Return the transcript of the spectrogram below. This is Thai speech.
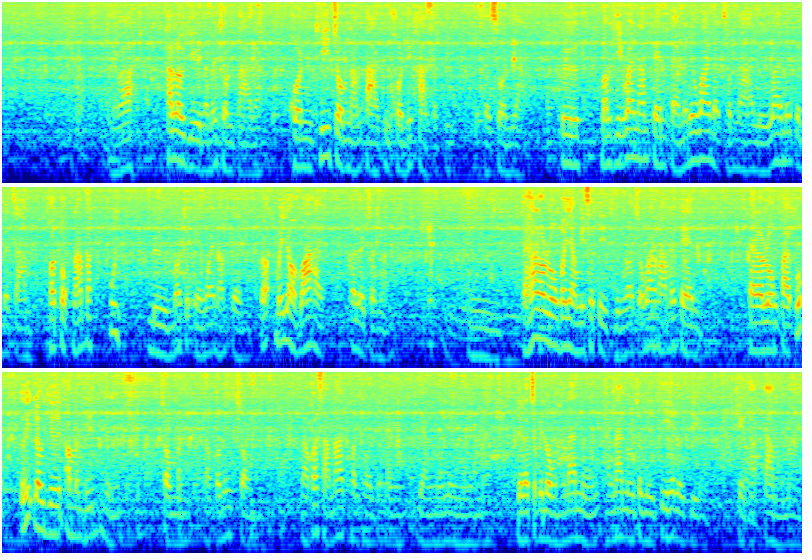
เห็นปะถ้าเรายืนเราไม่จมตายแล้ว คนที่จมน้ำตายคือคนที่ขาดสติแต่ส่วนใหญ่คือบางทีว่ายน้ำเป็นแต่ไม่ได้ว่ายแบบชำนาญหรือว่ายไม่เป็นประจำพอตกน้ำไปอุ้ยลืมว่าตัวเองว่ายน้ำเป็น ก็ไม่ยอมว่ายก็เลยจมน้ำอืมแต่ถ้าเราลงไปอย่างมีสติถึงเราจะว่ายน้ำไม่เป็น แต่เราลงไปปุ๊บเอ้ยเรายืนเอามันยืนถึงจมมันเราก็ไม่จม เราก็สามารถคอนโทรลตัวเองอย่างนู้นอย่างนี้ได้เดี๋ยวเราจะไปลงทางด้านนู้นทางด้านนู้นจะมีที่ให้เรายืนโอเคครักตามผมมา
